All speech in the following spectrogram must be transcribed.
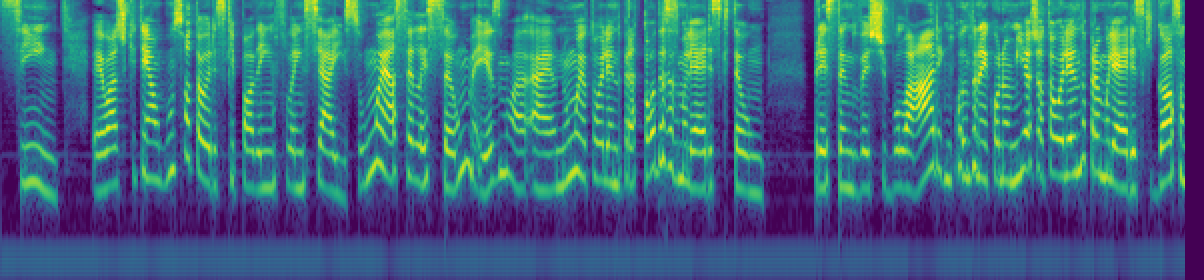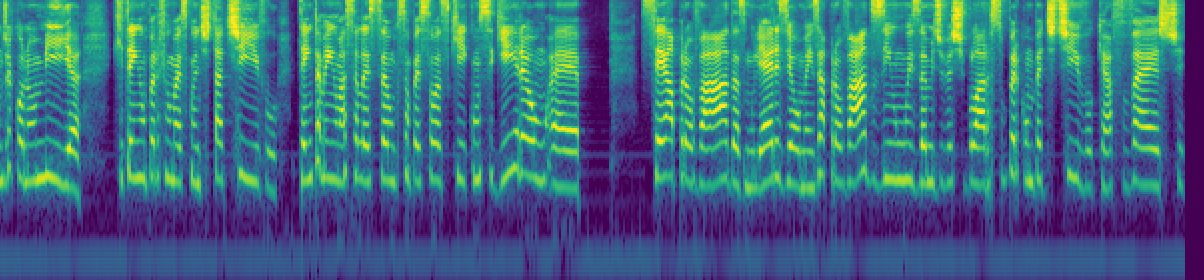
Sim, eu acho que tem alguns fatores que podem influenciar isso. Um é a seleção mesmo. Num, eu estou olhando para todas as mulheres que estão prestando vestibular, enquanto na economia já estou olhando para mulheres que gostam de economia, que têm um perfil mais quantitativo. Tem também uma seleção que são pessoas que conseguiram é, ser aprovadas, mulheres e homens aprovados em um exame de vestibular super competitivo, que é a FUVEST.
